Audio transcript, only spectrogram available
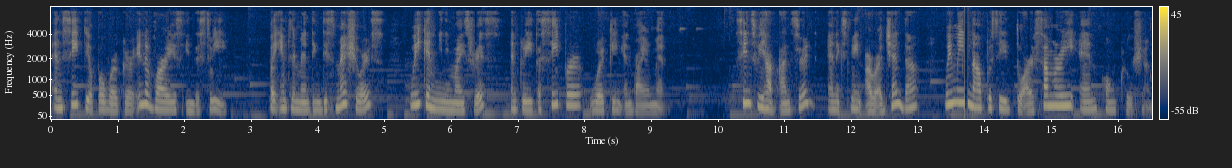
and safety of a worker in a various industry. By implementing these measures, we can minimize risks and create a safer working environment. Since we have answered and explained our agenda, we may now proceed to our summary and conclusion.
